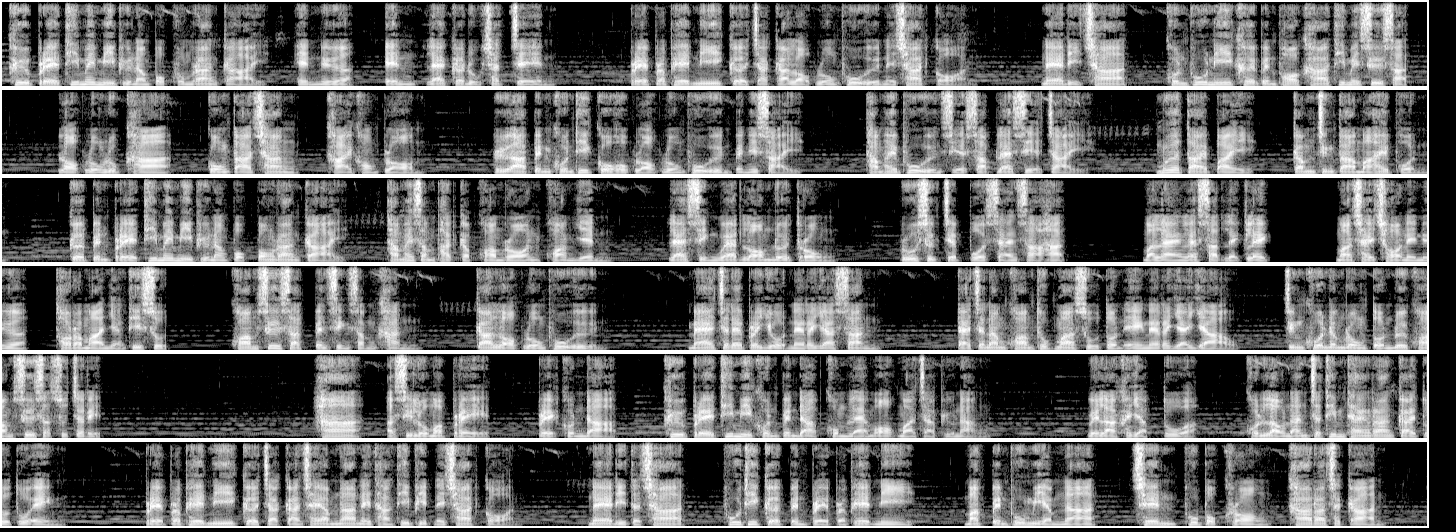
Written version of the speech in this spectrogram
คือเปรตที่ไม่มีผิวหนังปกคลุมร่างกาย เห็นเนื้อ เอ็น และกระดูกชัดเจน เปรตประเภทนี้เกิดจากการหลอกลวงผู้อื่นในชาติก่อน ในอดีตชาติ คนผู้นี้เคยเป็นพ่อค้าที่ไม่ซื่อสัตย์หลอกลวงลูกค้า โกงตาช่าง ขายของปลอม หรืออาจเป็นคนที่โกหกหลอกลวงผู้อื่นเป็นนิสัยทำให้ผู้อื่นเสียทรัพย์และเสียใจ เมื่อตายไป กรรมจึงตามมาให้ผล เกิดเป็นเปรตที่ไม่มีผิวหนังปกป้องร่างกายทำให้สัมผัสกับความร้อน ความเย็น และสิ่งแวดล้อมโดยตรง รู้สึกเจ็บปวดแสนสาหัสมแมลงและสัตว์เล็กๆ มาชัยชอในเนื้อ ทรมานอย่างที่สุด ความซื่อสัตย์เป็นสิ่งสำคัญ การหลอกลวงผู้อื่น แม้จะได้ประโยชน์ในระยะสั้น แต่จะนำความทุกข์มาสู่ตนเองในระยะยาว จึงควรดำรงตนด้วยความซื่อสัตย์สุจริต 5. อสิโลมาเปรต เปรตขนดาบ คือเปรตที่มีขนเป็นดาบคมแหลมออกมาจากผิวหนัง เวลาขยับตัว ขนเหล่านั้นจะทิ่มแทงร่างกายตัวตัวเอง เปรตประเภทนี้เกิดจากการใช้อำนาจในทางที่ผิดในชาติก่อน ในอดีตชาติ ผู้ที่เกิดเป็นเปรตประเภทนี้ มักเป็นผู้มีอำนาจ เช่น ผู้ปกครอง ข้าราชการ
